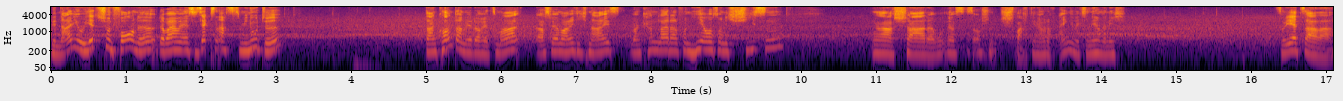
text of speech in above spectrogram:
Benaglio jetzt schon vorne. Dabei haben wir erst die 86. Minute. Dann kontern wir doch jetzt mal. Das wäre mal richtig nice. Man kann leider von hier aus noch nicht schießen. Ach, schade. Das ist auch schon schwach. Den haben wir doch eingewechselt. Den haben wir nicht. So, jetzt aber.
